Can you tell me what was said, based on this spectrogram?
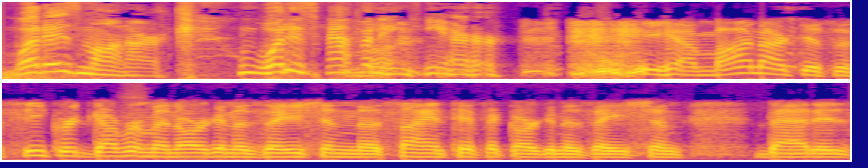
What is Monarch? What is happening here? yeah, Monarch is a secret government organization, a scientific organization that is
